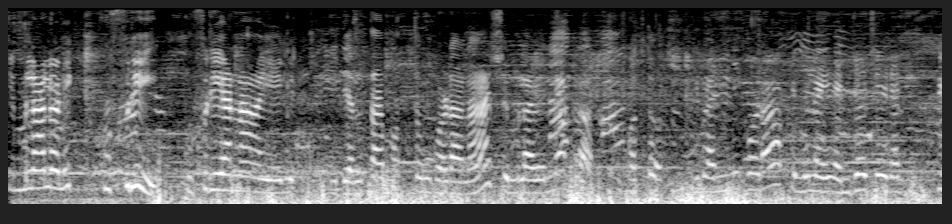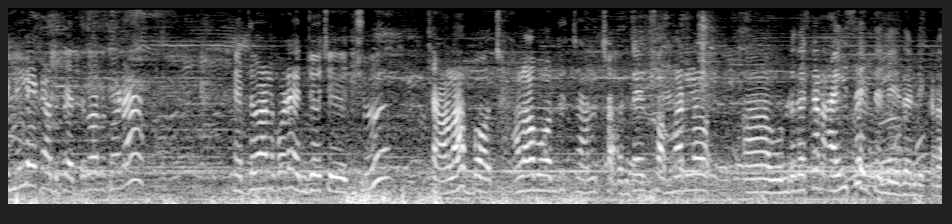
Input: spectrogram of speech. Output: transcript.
సిమ్లాలోని కుఫ్రీ కుఫ్రీ అన్న ఏరియా ఇదంతా మొత్తం కూడా షిమ్లా వెళ్ళి అక్కడ మొత్తం ఇవన్నీ కూడా పిల్లలు ఎంజాయ్ చేయడానికి. పిల్లలే కాదు పెద్దవాళ్ళు కూడా పెద్దవాళ్ళు కూడా ఎంజాయ్ చేయొచ్చు. చాలా బా చాలా బాగుంది. చాలా అంటే సమ్మర్లో ఉండదు కానీ ఐస్ అయితే లేదండి ఇక్కడ.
